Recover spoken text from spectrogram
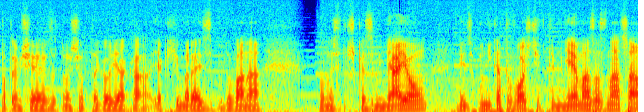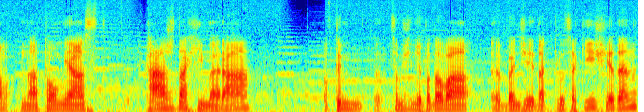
potem się w zależności od tego, jaka, jak chimera jest zbudowana, to one się troszkę zmieniają, więc unikatowości w tym nie ma, zaznaczam. Natomiast każda chimera, to w tym, co mi się nie podoba, będzie jednak plus jakiś, jeden.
